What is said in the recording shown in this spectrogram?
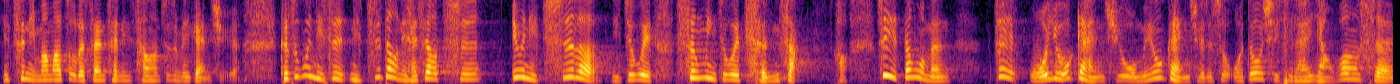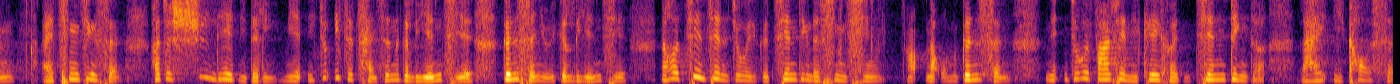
你吃你妈妈做的三餐，你常常就是没感觉。可是问题是，你知道你还是要吃，因为你吃了，你就会生命就会成长。好，所以当我们。在我有感觉，我没有感觉的时候，我都学习来仰望神，来亲近神，他就训练你的里面，你就一直产生那个连结，跟神有一个连结，然后渐渐的就会有一个坚定的信心。好，那我们跟神，你你就会发现，你可以很坚定的来依靠神。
